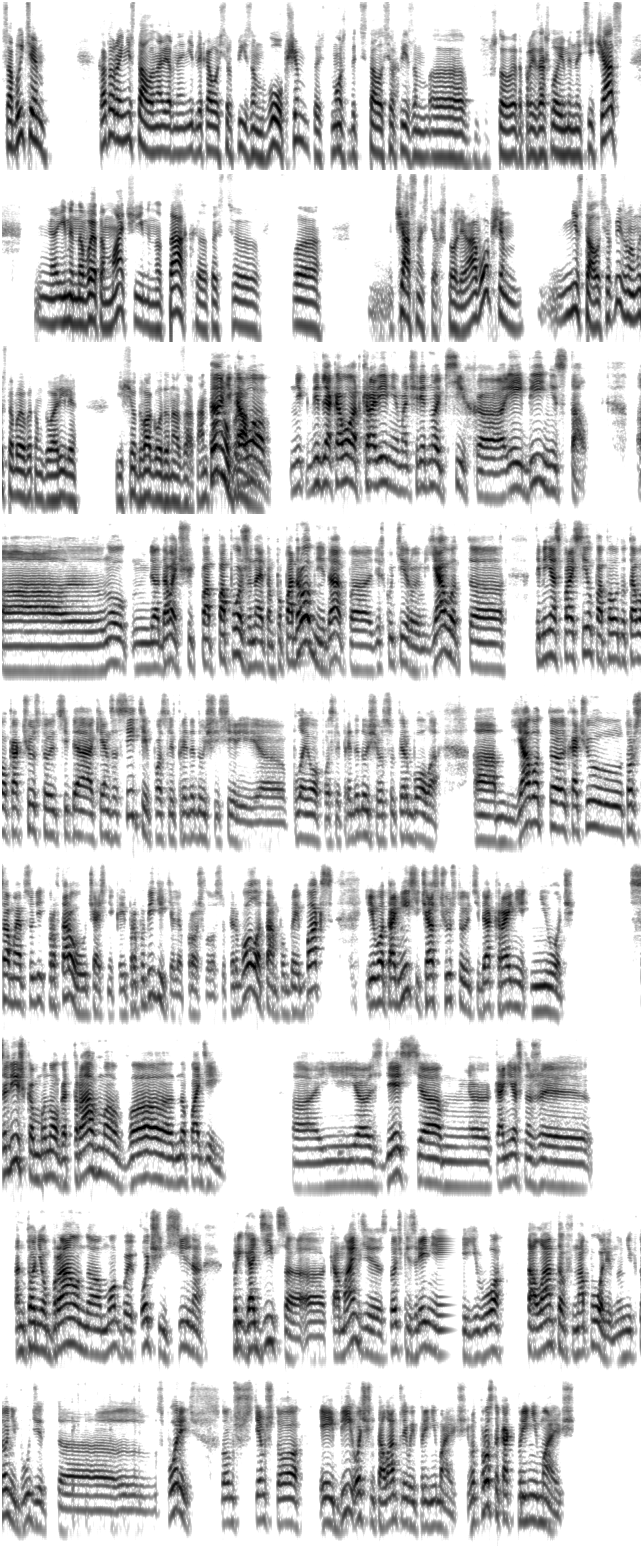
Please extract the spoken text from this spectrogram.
событием, которое не стало, наверное, ни для кого сюрпризом в общем. То есть, может быть, стало сюрпризом, э, что это произошло именно сейчас, именно в этом матче, именно так, э, то есть э, в частностях, что ли. А в общем, не стало сюрпризом, и мы с тобой об этом говорили еще два года назад. Антонио да, никого, Браун, ни, ни для кого откровением очередной псих AB э, не стал. А, ну, давай чуть-чуть попозже на этом поподробнее, да, подискутируем. Я вот, э, ты меня спросил по поводу того, как чувствует себя Канзас Сити после предыдущей серии э, плей-офф, после предыдущего Супербола. Я вот э, хочу то же самое обсудить про второго участника и про победителя прошлого Супербола, Тампа Бэй Бакс. И вот они сейчас чувствуют себя крайне не очень. Слишком много травма в нападении. А, и э, здесь, э, конечно же, Антонио Браун мог бы очень сильно пригодиться команде с точки зрения его талантов на поле. Но никто не будет э, спорить с, том, с тем, что AB очень талантливый принимающий. Вот просто как принимающий.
